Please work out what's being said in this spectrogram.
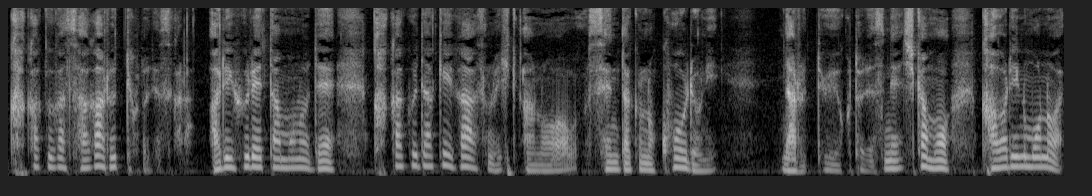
価格が下がるってことですから。ありふれたもので価格だけがそのあの選択の考慮になるということですね。しかも代わりのものは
